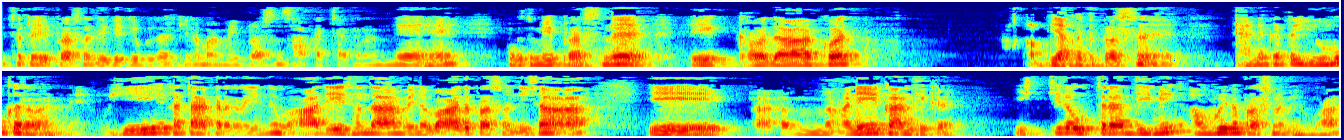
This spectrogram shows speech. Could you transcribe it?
එතකොට මේ ප්‍රශ්න දෙකේදී බුදුන් කියනවා මම මේ ප්‍රශ්න සාකච්ඡා කරන්නේ නැහැ. මොකද මේ ප්‍රශ්න ඒ කවදාකවත් අභ්‍යගත ප්‍රශ්න දැනකට යොමු කරවන්නේ. ඔහි කතා කර කර ඉන්න වාදයේ සඳහන් වෙන වාද ප්‍රශ්න නිසා ඒ අනේකාන්තික ඉෂ්ටිර උත්තර දීමෙන් අහුවෙන ප්‍රශ්න මෙවුවා.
